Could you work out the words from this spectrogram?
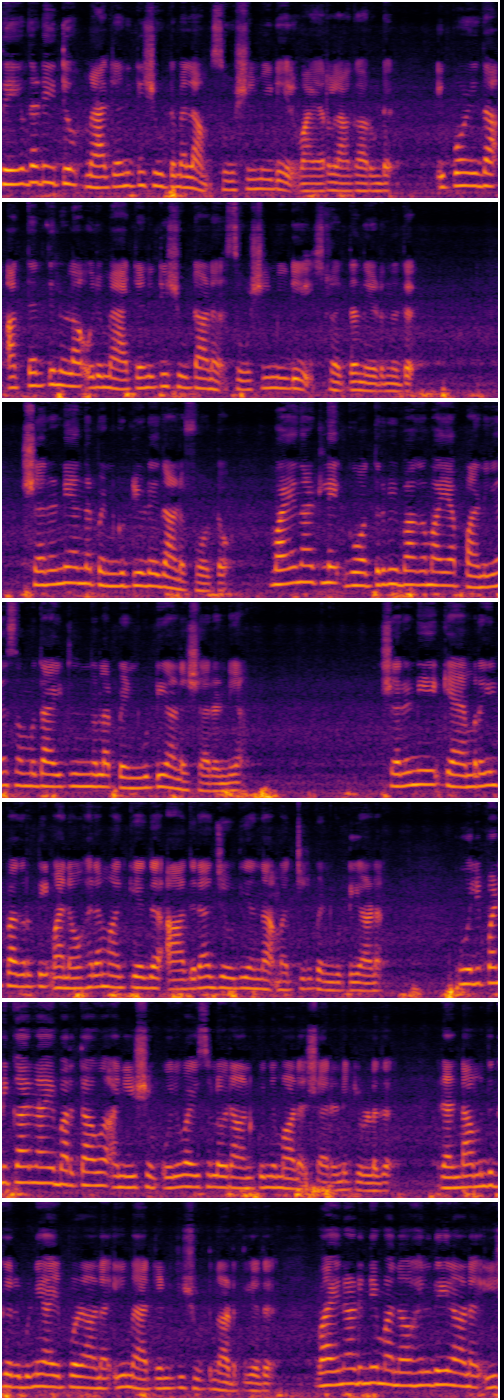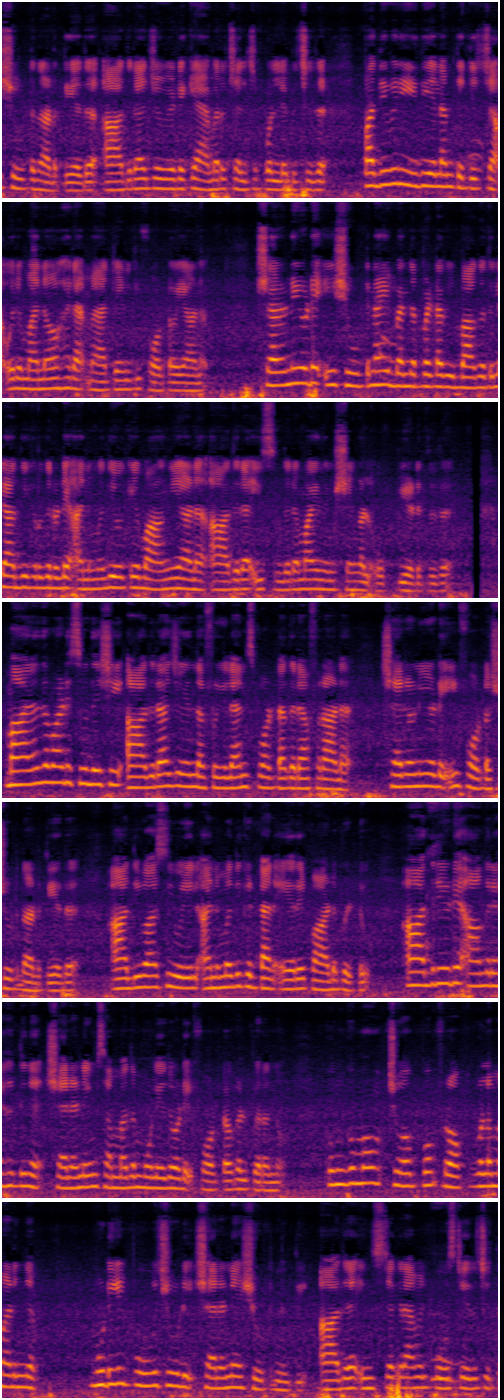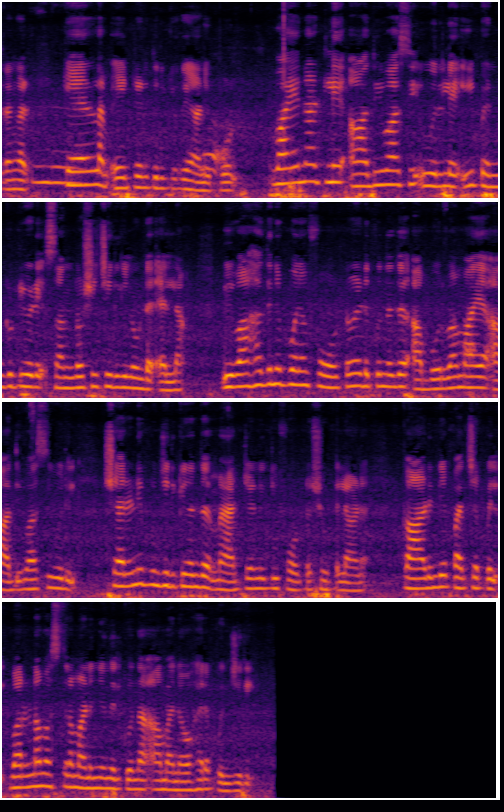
Save the ഡേറ്റും മാറ്റേണിറ്റി ഷൂട്ടുമെല്ലാം social മീഡിയയിൽ വൈറലാകാറുണ്ട് ഇപ്പോഴിതാ അത്തരത്തിലുള്ള ഒരു മാറ്റേണിറ്റി ഷൂട്ടാണ് സോഷ്യൽ മീഡിയയിൽ ശ്രദ്ധ നേടുന്നത്. ശരണ്യ എന്ന പെൺകുട്ടിയുടേതാണ് ഫോട്ടോ വയനാട്ടിലെ ഗോത്രവിഭാഗമായ പണിയ സമുദായത്തിൽ നിന്നുള്ള പെൺകുട്ടിയാണ് ശരണ്യ. ശരണ്യയെ ക്യാമറയിൽ പകർത്തി മനോഹരമാക്കിയത് ആതിര ജ്യോതി എന്ന മറ്റൊരു പെൺകുട്ടിയാണ്. കൂലിപ്പണിക്കാരനായ ഭർത്താവ് അനീഷും ഒരു വയസ്സുള്ള ഒരു ആൺകുഞ്ഞുമാണ് ശരണ്യയ്ക്കുള്ളത്. രണ്ടാമത് ഗർഭിണിയായപ്പോഴാണ് ഈ മാറ്റേണിറ്റി ഷൂട്ട് നടത്തിയത്. വയനാടിന്റെ മനോഹരതയിലാണ് ഈ ഷൂട്ട് നടത്തിയത്. ആതിര ജോയിയുടെ ക്യാമറ ചലിച്ചപ്പോൾ ലഭിച്ചത് പതിവ് രീതിയെല്ലാം തെറ്റിച്ച ഒരു മനോഹര മാറ്റേണിറ്റി ഫോട്ടോയാണ് ശരണിയുടെ ഈ ഷൂട്ടിനായി ബന്ധപ്പെട്ട വിഭാഗത്തിലെ അധികൃതരുടെ അനുമതിയൊക്കെ വാങ്ങിയാണ് ആതിര ഈ സുന്ദരമായ നിമിഷങ്ങൾ ഒപ്പിയെടുത്തത്. മാനന്തവാടി സ്വദേശി ആതിര ജോയ് എന്ന ഫ്രീലാൻസ് ഫോട്ടോഗ്രാഫറാണ് ശരണിയുടെ ഈ ഫോട്ടോഷൂട്ട് നടത്തിയത്. ആദിവാസി ഊരിൽ അനുമതി കിട്ടാൻ ഏറെ പാടുപെട്ടു. ആതിരയുടെ ആഗ്രഹത്തിന് ശരണിയും സമ്മതം മൂളിയതോടെ ഫോട്ടോകൾ പിറന്നു. കുങ്കുമവും ചുവപ്പും ഫ്രോക്കുകളും അണിഞ്ഞ് മുടിയിൽ പൂവ് ചൂടി ശരണ്യ ഷൂട്ടിനെത്തി. ആതിര ഇൻസ്റ്റഗ്രാമിൽ പോസ്റ്റ് ചെയ്ത ചിത്രങ്ങൾ കേരളം ഏറ്റെടുത്തിരിക്കുകയാണിപ്പോൾ. വയനാട്ടിലെ ആദിവാസി ഊരിലെ ഈ പെൺകുട്ടിയുടെ സന്തോഷച്ചിരിയിലുണ്ട് എല്ലാം. വിവാഹത്തിന് പോലും ഫോട്ടോ എടുക്കുന്നത് അപൂർവമായ ആദിവാസി ഊരിൽ ശരണി പുഞ്ചിരിക്കുന്നത് മാറ്റേണിറ്റി ഫോട്ടോഷൂട്ടിലാണ്. കാടിന്റെ പച്ചപ്പിൽ വർണവസ്ത്രം അണിഞ്ഞു നിൽക്കുന്ന ആ മനോഹര പുഞ്ചിരി.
